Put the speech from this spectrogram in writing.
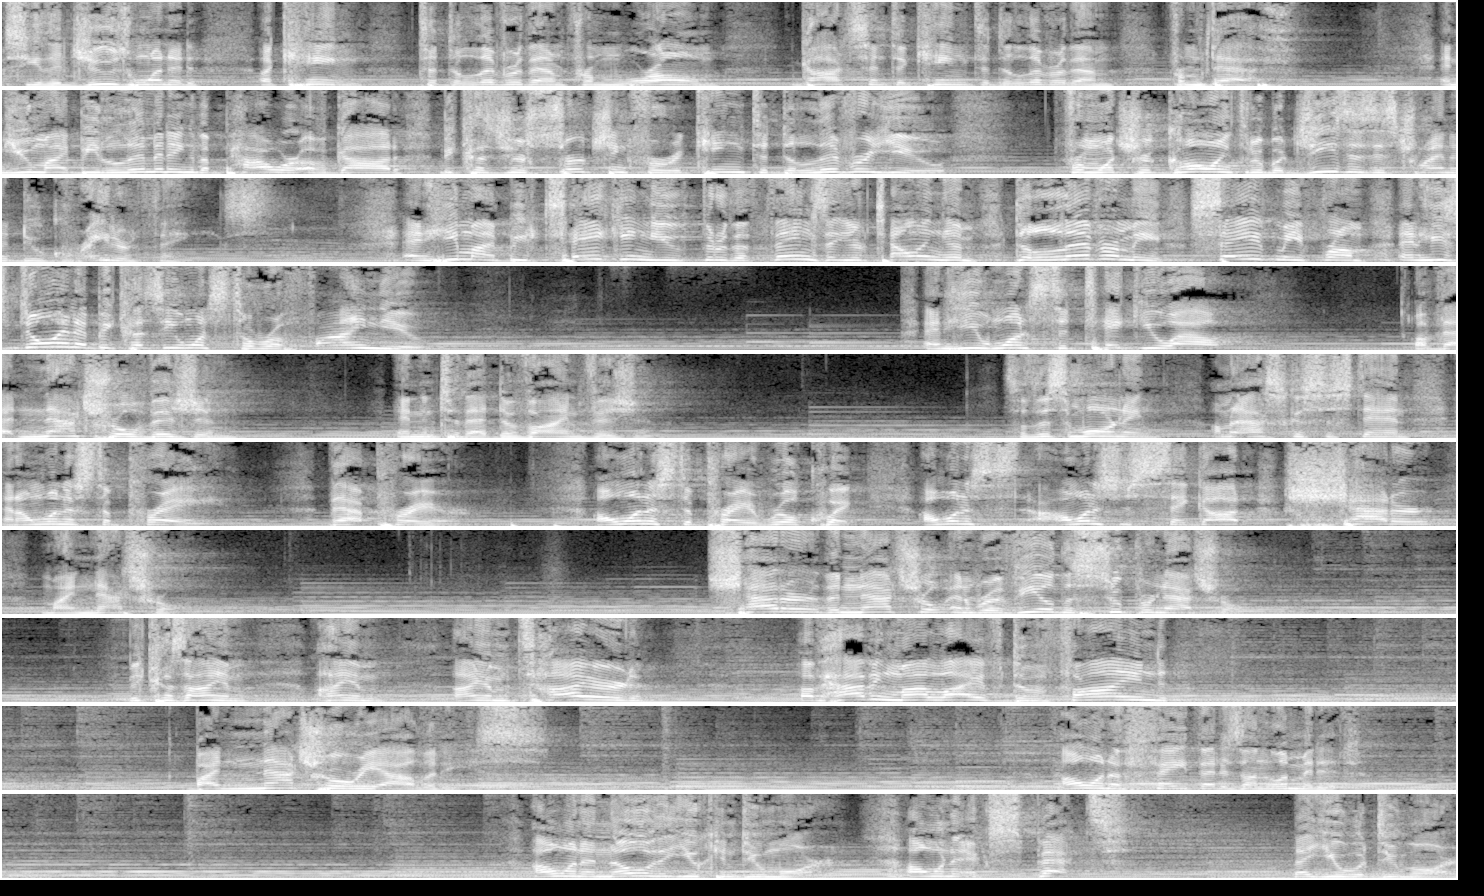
See, the Jews wanted a king to deliver them from Rome. God sent a king to deliver them from death. And you might be limiting the power of God because you're searching for a king to deliver you from what you're going through, but Jesus is trying to do greater things. And He might be taking you through the things that you're telling Him, deliver me, save me from. And He's doing it because He wants to refine you. And He wants to take you out of that natural vision and into that divine vision. So this morning, I'm gonna ask us to stand and I want us to pray that prayer. I want us to pray real quick. I want us to, I want us to say, God, shatter my natural. Shatter the natural and reveal the supernatural. Because I am, I am, I am tired of having my life defined by natural realities. I want a faith that is unlimited. I want to know that you can do more. I want to expect that you would do more.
